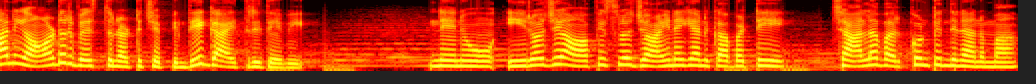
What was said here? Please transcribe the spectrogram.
అని ఆర్డర్ వేస్తున్నట్టు చెప్పింది గాయత్రీదేవి. నేను ఈరోజే ఆఫీస్లో జాయిన్ అయ్యాను కాబట్టి చాలా వర్క్ ఉంటుంది నానమ్మా.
